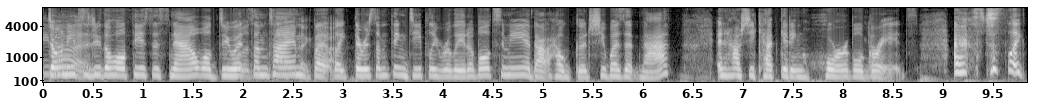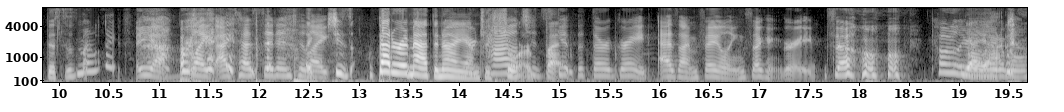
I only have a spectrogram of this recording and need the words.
totally don't need to do the whole thesis now. We'll do it sometime. But that. like there was something deeply relatable to me about how good she was at math and how she kept getting horrible grades. I was just like, this is my life. Yeah. Like, I tested into, Like, like, she's better at math than I am for sure. should But skip the third grade as I'm failing second grade. So, totally Yeah, yeah.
